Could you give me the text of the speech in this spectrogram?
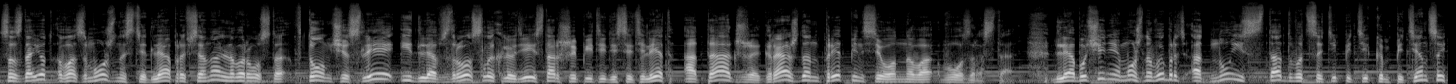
создает возможности для профессионального роста, в том числе и для взрослых людей старше 50 лет, а также граждан предпенсионного возраста. Для обучения можно выбрать одну из 120 25 компетенций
